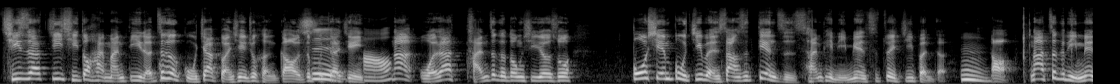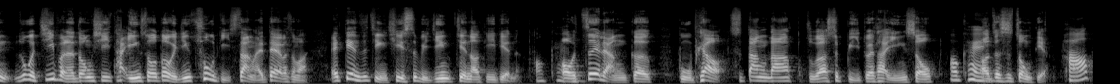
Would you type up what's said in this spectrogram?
其实它基期都还蛮低的，这个股价短线就很高了，这不再建议。好，那我要谈这个东西，就是说。玻纤布基本上是电子产品里面是最基本的，嗯，哦，那这个里面如果基本的东西它营收都已经触底上来，代表什么？哎，电子景气是不是已经见到低点了？OK，哦，这两个股票是当当主要是比对它营收，OK，哦，这是重点。好，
